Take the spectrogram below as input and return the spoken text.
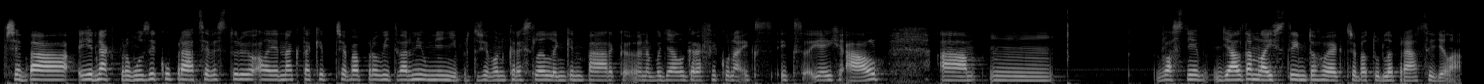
třeba jednak pro muziku, práci ve studiu, ale jednak taky třeba pro výtvarné umění, protože on kreslil Linkin Park nebo dělal grafiku na x, x jejich alb a mm, vlastně dělal tam livestream toho, jak třeba tuhle práci dělá.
